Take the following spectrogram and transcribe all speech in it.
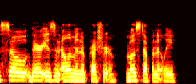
So there is an element of pressure, most definitely,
